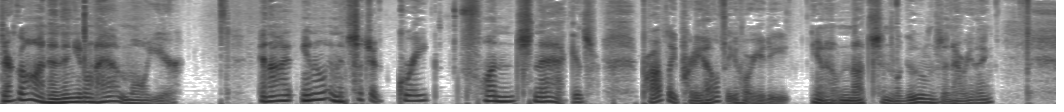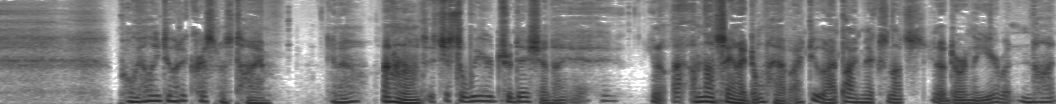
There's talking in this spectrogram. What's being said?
they're gone, and then you don't have them all year. And I, you know, and it's such a great, fun snack. It's probably pretty healthy for you to eat, you know, nuts and legumes and everything. But we only do it at Christmas time, you know? I don't know. It's just a weird tradition. I, You know, I, I'm not saying I don't have. I do. I buy mixed nuts, you know, during the year, but not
